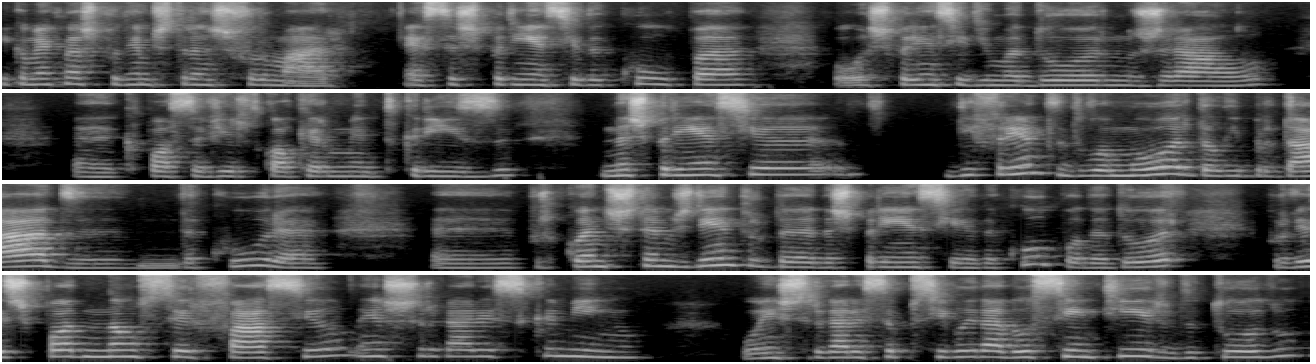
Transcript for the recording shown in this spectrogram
E como é que nós podemos transformar essa experiência da culpa ou a experiência de uma dor no geral eh, que possa vir de qualquer momento de crise, na experiência diferente do amor, da liberdade, da cura. Eh, porque quando estamos dentro da, da experiência da culpa ou da dor, por vezes pode não ser fácil enxergar esse caminho, ou enxergar essa possibilidade, ou sentir de todo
